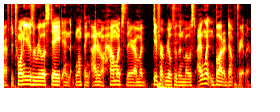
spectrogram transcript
after 20 years of real estate and lumping. I don't know how much there. I'm a different realtor than most. I went and bought a dump trailer.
